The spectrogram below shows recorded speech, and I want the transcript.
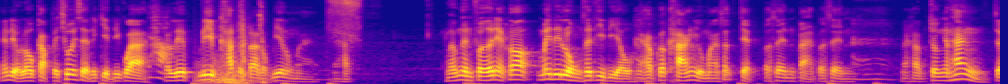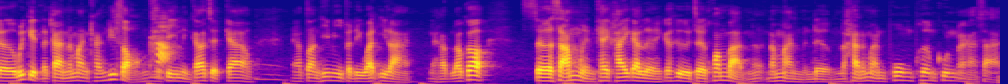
งั้นเดี๋ยวเรากลับไปช่วยเศรษฐกิจดีกว่าค่ะก็รีบรีบคัดอัตราดอกเบี้ยลงมานะครับแล้วเงินเฟ้อเนี่ยก็ไม่ได้ลงซะทีเดียวนะครับก็ค้างอยู่มาสัก 7% 8%อ่า นะครับจนกระทั่งเจอวิกฤตการณ์น้ำมันครั้งที่2ในค่ะปี 1979นะครับตอนที่มีปฏิวัติอิหร่านนะครับแล้วก็เจอซ้ำเหมือนคล้ายๆกันเลย ก็คือเจอคว่ำบาตรน้ำมันเหมือนเดิม ราคาน้ำมันพุ่งเพิ่มขึ้นมหาศาล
